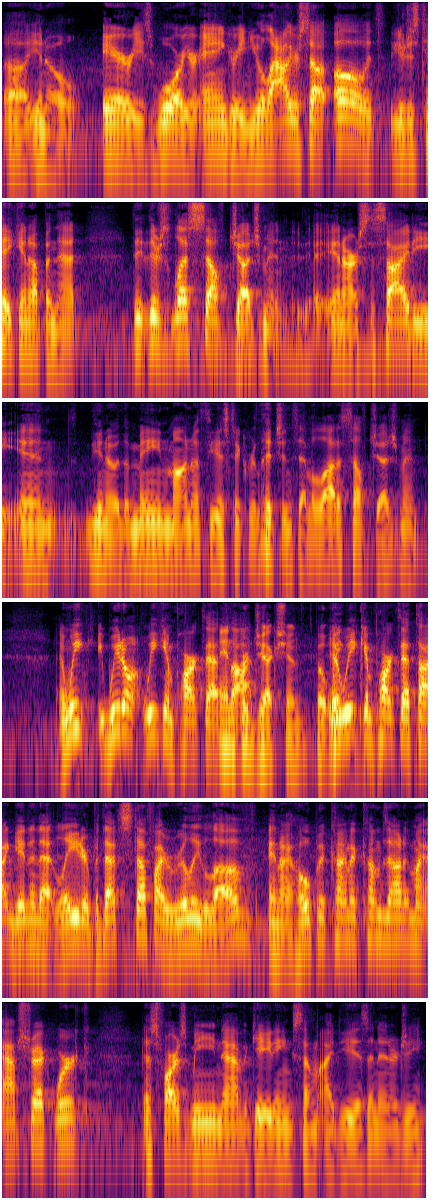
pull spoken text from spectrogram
Uh, you know Ares war you're angry and you allow yourself oh it's, you're just taken up in that. Th- There's less self judgment in our society. In you know the main monotheistic religions have a lot of self judgment, and we we don't we can park that and thought. projection, but Yeah, we, we can park that thought and get into that later. But that's stuff I really love, and I hope it kind of comes out in my abstract work as far as me navigating some ideas and energy.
